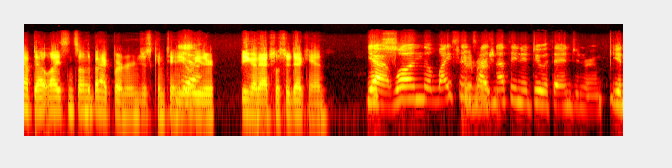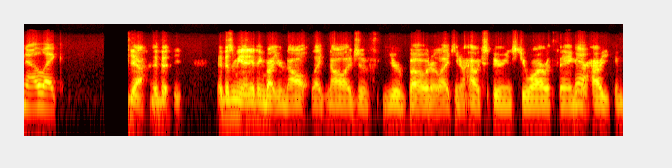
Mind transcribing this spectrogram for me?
have that license on the back burner and just continue Yeah. either being a naturalist or deckhand Yeah, It's- well, and the license has nothing to do with the engine room. You know, like yeah it, it doesn't mean anything about your knowledge like knowledge of your boat or like you know how experienced you are with things Yeah. or how you can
